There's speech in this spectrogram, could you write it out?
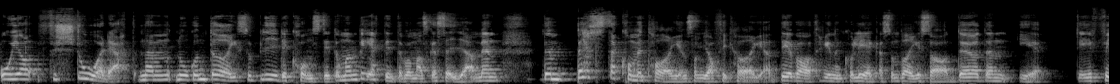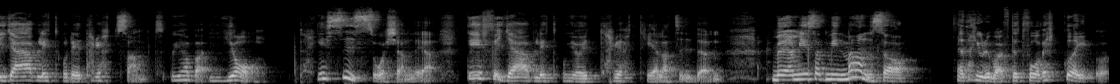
och, jag förstår det att när någon dör så blir det konstigt och man vet inte vad man ska säga. Men den bästa kommentaren som jag fick höra, det var från en kollega som började sa döden är, det är för jävligt och det är tröttsamt. Och jag bara ja, precis så kände jag. Det är för jävligt och jag är trött hela tiden. Men jag minns att min man sa jag gjorde det bara efter två veckor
